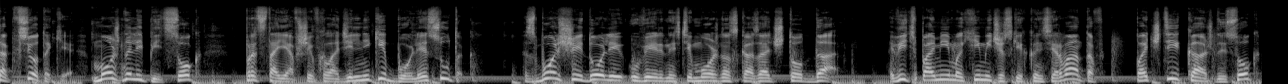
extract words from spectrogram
Так все-таки, можно ли пить сок, простоявший в холодильнике более суток? С большей долей уверенности можно сказать, что да. Ведь помимо химических консервантов, почти каждый сок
